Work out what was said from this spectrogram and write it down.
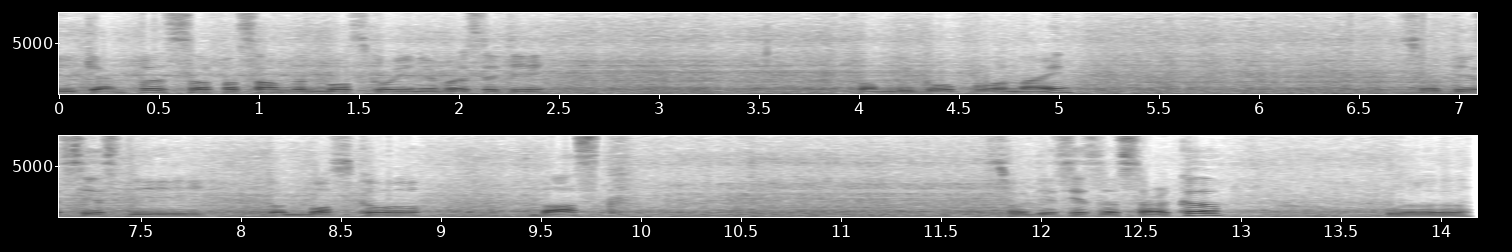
the campus of Assam Don Bosco University from the GoPro 9 so this is the Don Bosco Basque. So this is the circle. We'll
